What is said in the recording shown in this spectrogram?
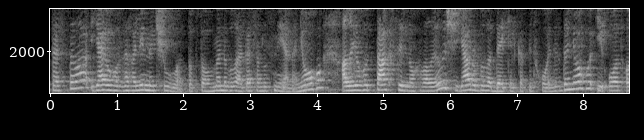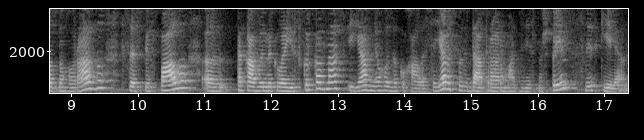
тестила, я його взагалі не чула. Тобто в мене була якась анусмія на нього, але його так сильно хвалили, що я робила декілька підходів до нього, і от одного разу все співпало. Е, така виникла іскорка в нас, і я в нього закохалася. Я розповідаю про аромат, звісно ж, принц Світ Кіліан.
